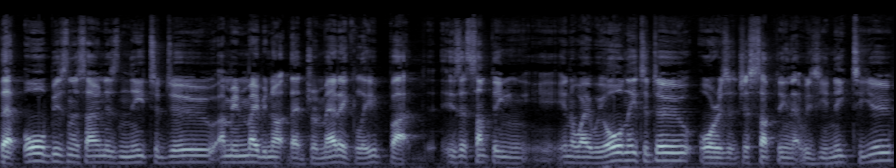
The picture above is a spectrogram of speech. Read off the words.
that all business owners need to do? I mean, maybe not that dramatically, but is it something in a way we all need to do, or is it just something that was unique to you?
